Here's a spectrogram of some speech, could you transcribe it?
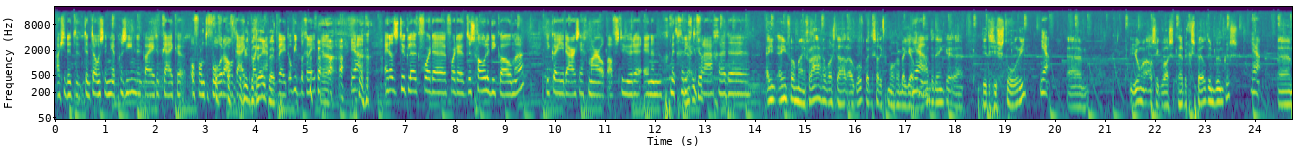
als je de tentoonstelling hebt gezien, dan kan je even kijken of van tevoren Of- al of- of je kijken wat je weet. Of je het begrepen hebt. Ja. En dat is natuurlijk leuk voor de, voor de, de scholen die komen. Die kun je daar zeg maar op afsturen en een, met gerichte Ja, vragen de, Een, een van mijn vragen was daar ook op. Daar zat ik vanmorgen een beetje over Ja. na te denken. Eh, dit is historie. ja, Ehm, jongen als ik was, heb ik gespeeld in bunkers. ja. Ehm,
